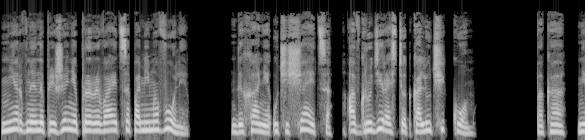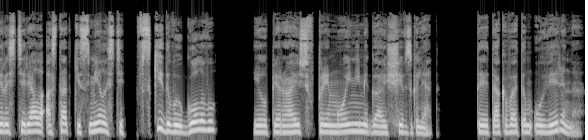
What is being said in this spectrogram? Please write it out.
Нервное напряжение прорывается помимо воли. Дыхание учащается, а в груди растет колючий ком. Пока не растеряла остатки смелости, вскидываю голову и упираюсь в прямой, немигающий взгляд. «Ты так в этом уверена?»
